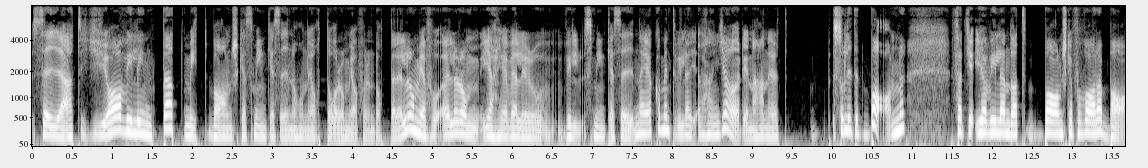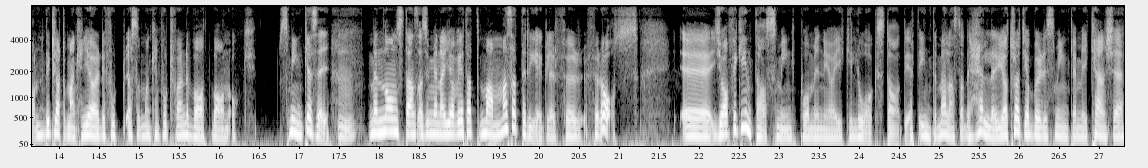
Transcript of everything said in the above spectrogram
säga att jag vill inte att mitt barn ska sminka sig när hon är åtta år om jag får en dotter eller om, jag får, eller om Yahya väljer att vill sminka sig. Nej jag kommer inte vilja att han gör det när han är ett så litet barn. För att jag, jag vill ändå att barn ska få vara barn. Det är klart att man kan göra det fort, alltså man kan fortfarande vara ett barn och sminka sig. Mm. Men någonstans, alltså jag menar jag vet att mamma satte regler för, för oss. Eh, jag fick inte ha smink på mig när jag gick i lågstadiet, inte mellanstadiet heller. Jag tror att jag började sminka mig kanske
